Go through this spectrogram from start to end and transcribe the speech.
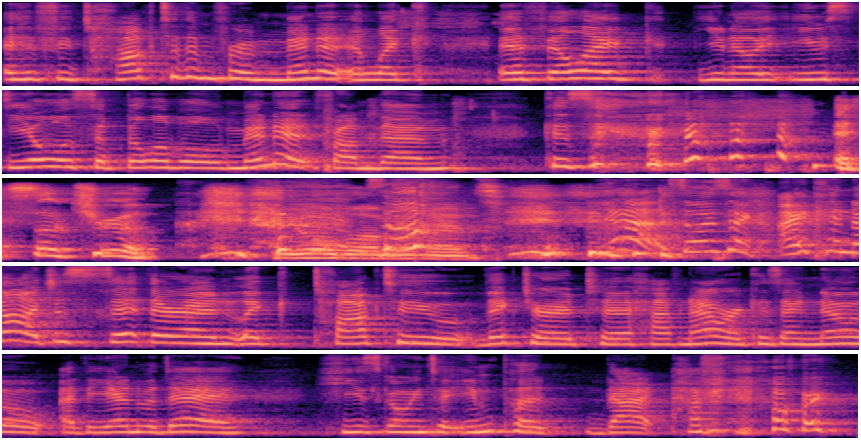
if you talk to them for a minute, it like it feel like you know you steal a billable minute from them, because. it's so true. Doable minutes. yeah, so it's like I cannot just sit there and like talk to Victor to half an hour because I know at the end of the day he's going to input that half an hour.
